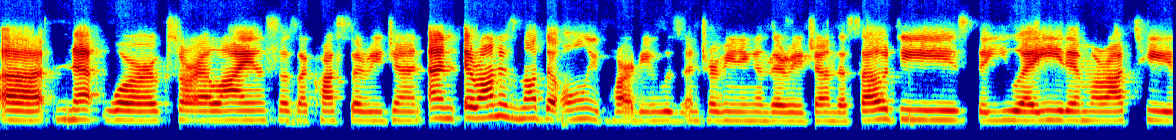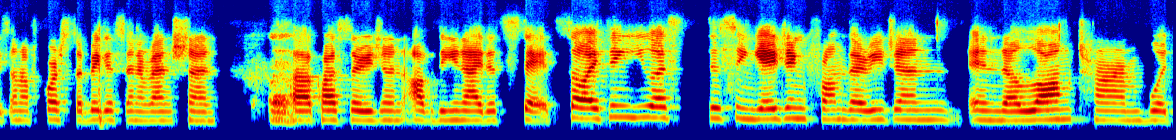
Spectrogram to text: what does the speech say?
uh, networks or alliances across the region. And Iran is not the only party who's intervening in the region. The Saudis, the UAE, the Emiratis, and of course, the biggest intervention uh, across the region of the United States. So I think US disengaging from the region in the long term would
